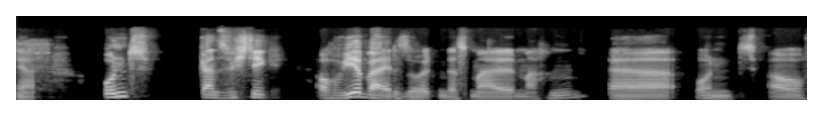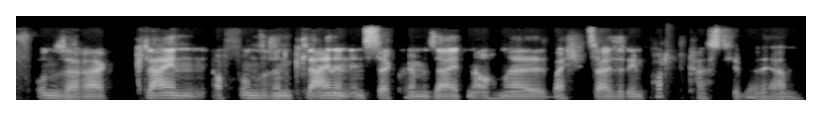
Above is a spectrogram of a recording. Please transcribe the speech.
Ja, und ganz wichtig, auch wir beide sollten das mal machen äh, und auf unserer kleinen, auf unseren kleinen Instagram-Seiten auch mal beispielsweise den Podcast hier bewerben.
